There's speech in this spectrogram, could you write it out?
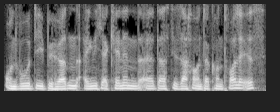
und wo die Behörden eigentlich erkennen, äh, dass die Sache unter Kontrolle ist.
